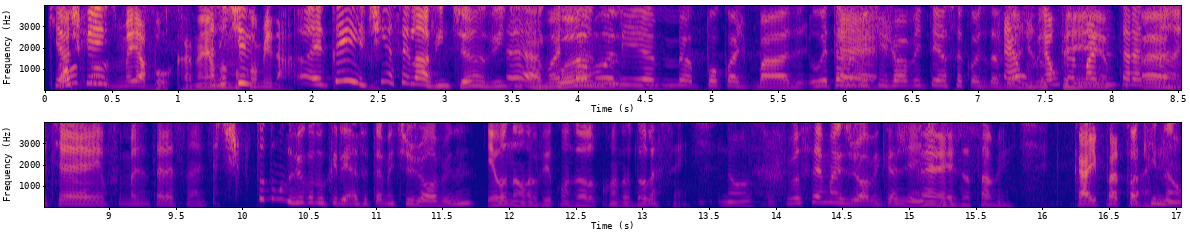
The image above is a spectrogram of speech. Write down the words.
Que Todos acho que. meia boca, né? a Vamos gente- combinar. Ah, Ele, tem- ele tinha, sei lá, 20 anos, 25 É, mas anos. estavam ali é, um pouco as bases. O Eternamente É. Jovem tem essa coisa da É viagem um, no é um filme mais É. interessante, é. um filme mais interessante. Acho que todo mundo viu quando criança, Eternamente Jovem, né? Eu não, eu vi quando, quando adolescente. Nossa, que você é mais jovem que a gente. É, exatamente. Caí pra Só trás. que não.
